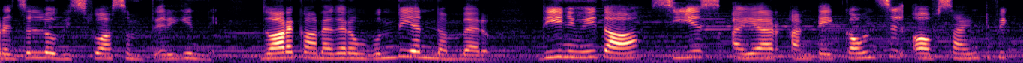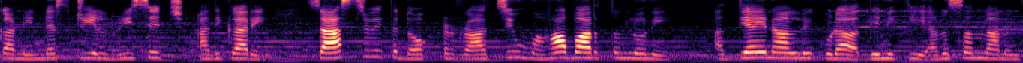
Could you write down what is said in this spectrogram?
ప్రజల్లో విశ్వాసం పెరిగింది. ద్వారకా నగరం ఉంది అని నమ్మారు. దీని మీద సిఎస్ఐఆర్ అంటే Council of Scientific and Industrial Research అధికారి శాస్త్రవేత్త డాక్టర్ రాజీవ్ మహాభారతంలోని అధ్యయనాలను కూడా దీనికి అనుసంధానం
